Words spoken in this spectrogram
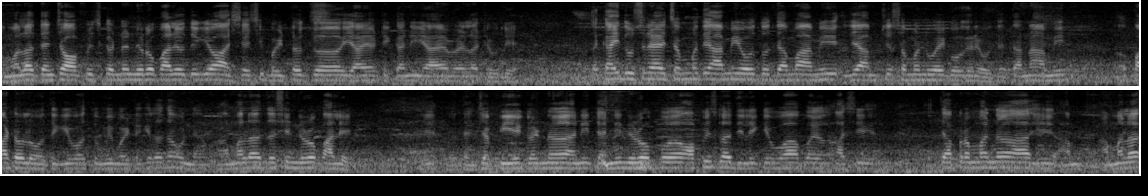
आम्हाला त्यांच्या ऑफिसकडनं निरोप आले होते किंवा अशी अशी बैठक या या ठिकाणी या या वेळेला ठेवली आहे. तर काही दुसऱ्या याच्यामध्ये आम्ही होतो त्यामुळे आम्ही जे आमचे समन्वयक वगैरे होते त्यांना आम्ही पाठवलं होतं की तुम्ही बैठकीला जाऊन या. आम्हाला जसे निरोप आले हे त्यांच्या पी एकडनं आणि त्यांनी निरोप ऑफिसला दिले किंवा ब- अशी त्याप्रमाणे हे आम- आम्हाला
